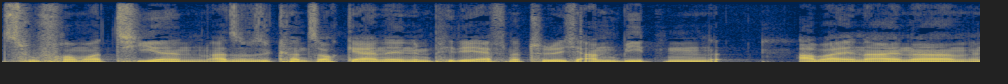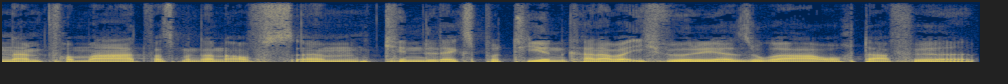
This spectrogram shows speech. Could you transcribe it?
zu formatieren. Also Sie können es auch gerne in einem PDF natürlich anbieten, aber in einer in einem Format, was man dann aufs ähm, Kindle exportieren kann. Aber ich würde ja sogar auch dafür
